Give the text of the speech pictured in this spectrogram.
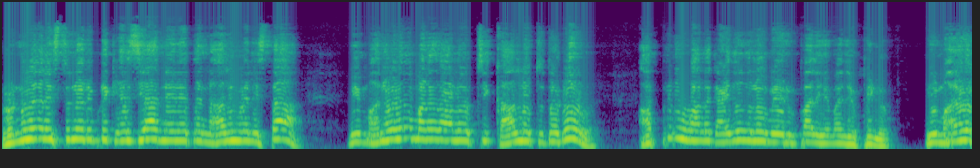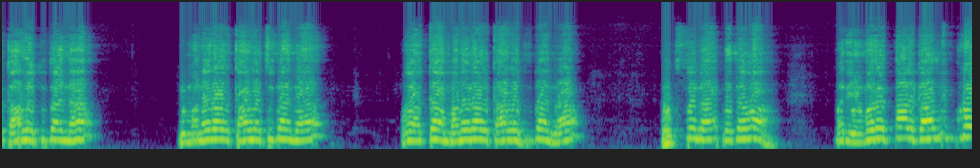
రెండు వేలు ఇస్తున్నాడు ఇప్పుడు కేసీఆర్ నేనైతే నాలుగు వేలు ఇస్తా. మీ మనవడు మనరాలు వచ్చి కాళ్ళు ఒత్తుతాడు అప్పుడు వాళ్ళకి ఐదు వందలు వెయ్యి రూపాయలు ఇవ్వమని చెప్పిండు. మీ మనవడు కాళ్ళు ఎత్తుతాందా మీ మనరాలు కాళ్ళు ఎత్తుతాందా ఓ అక్క మనరాలు కాళ్ళు ఎత్తుతాందా వస్తుందా పెద్దవా మరి ఎవరు ఎత్తాలి కాళ్ళు ఇప్పుడు?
